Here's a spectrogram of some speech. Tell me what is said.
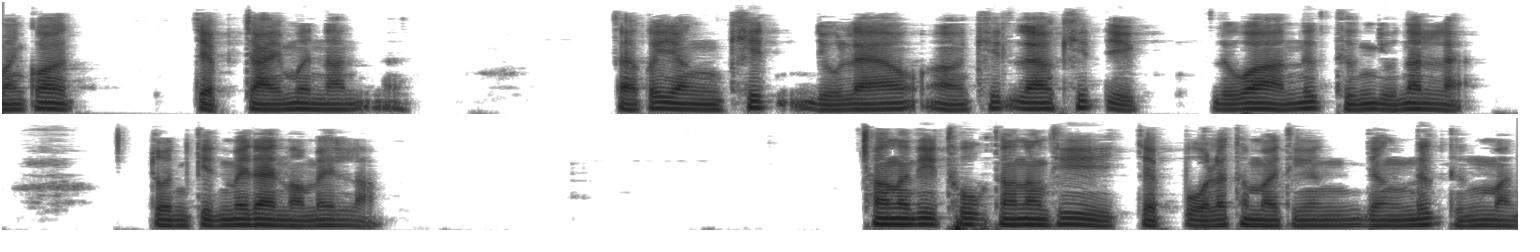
มันก็เจ็บใจเมื่อนนั้น แต่ก็ยังคิดอยู่แล้วคิดแล้วคิดอีก หรือว่านึกถึงอยู่นั่นแหละ จนกินไม่ได้นอนไม่หลับ ทั้งนั้นที่ทุกข์ทั้งนั้นที่เจ็บปวดแล้วทำไมถึงยังยังนึกถึงมัน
